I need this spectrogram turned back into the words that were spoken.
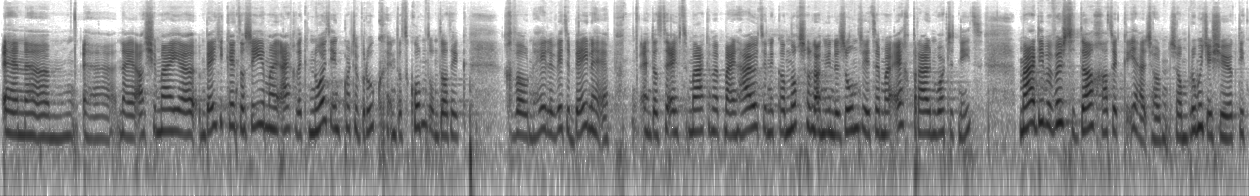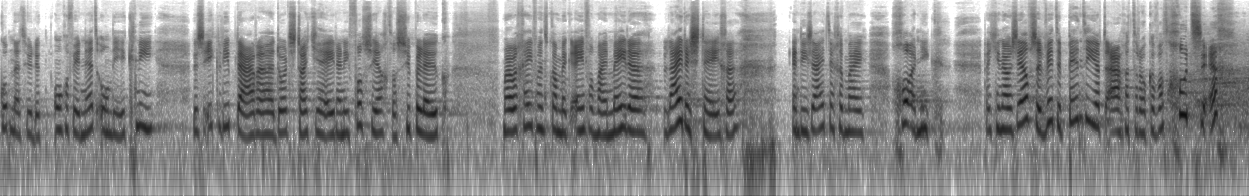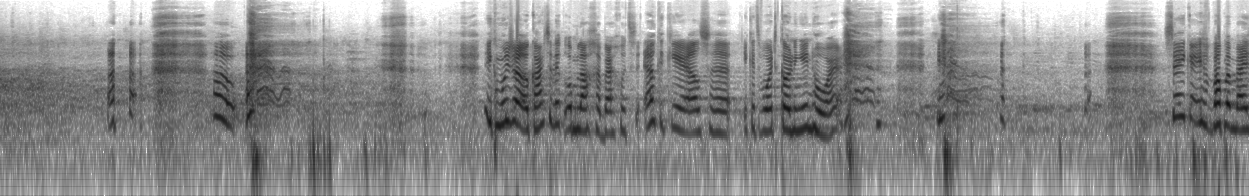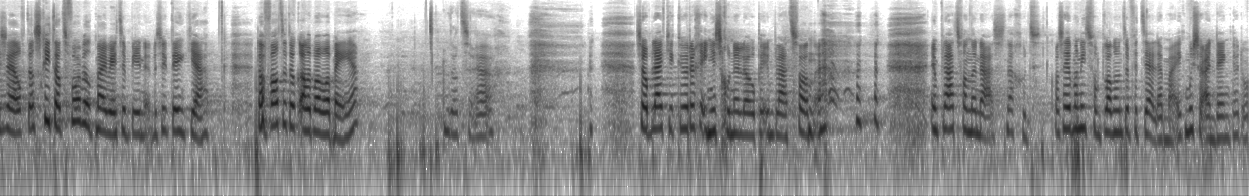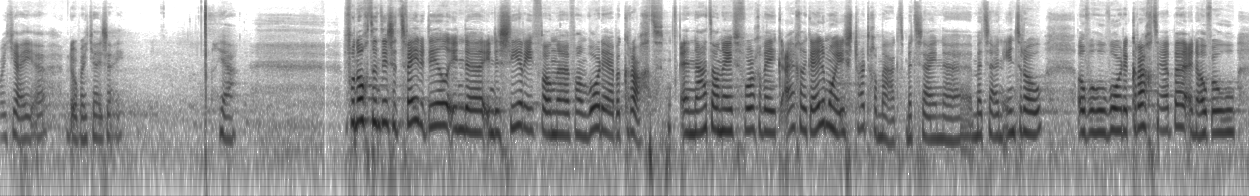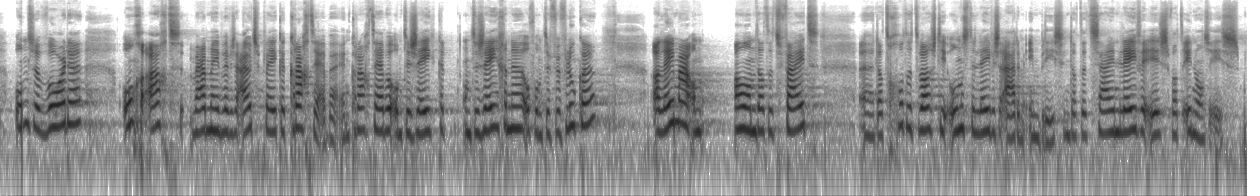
En uh, uh, nou ja, als je mij uh, een beetje kent, dan zie je mij eigenlijk nooit in korte broek. En dat komt omdat ik gewoon hele witte benen heb. En dat heeft te maken met mijn huid. En ik kan nog zo lang in de zon zitten, maar echt bruin wordt het niet. Maar die bewuste dag had ik ja, zo'n zo'n bloemetjesjurk. Die komt natuurlijk ongeveer net onder je knie. Dus ik liep daar uh, door het stadje heen en die vossenjacht was superleuk. Maar op een gegeven moment kwam ik een van mijn medeleiders tegen. En die zei tegen mij: Goh, Aniek, dat je nou zelfs een witte panty hebt aangetrokken. Wat goed zeg. oh. ik moest er ook hartelijk om lachen. Maar goed, elke keer als uh, ik het woord koningin hoor. Zeker in verband met mijzelf, dan schiet dat voorbeeld mij weer te binnen. Dus ik denk, ja, dan valt het ook allemaal wel mee, hè? Dat. Uh... Zo blijf je keurig in je schoenen lopen in plaats van, uh, in plaats van ernaast. Nou goed, ik was helemaal niet van plan om te vertellen, maar ik moest eraan denken door wat jij, uh, door wat jij zei. Ja. Vanochtend is het tweede deel in de, in de serie van, uh, van Woorden hebben kracht. En Nathan heeft vorige week eigenlijk een hele mooie start gemaakt met zijn, met zijn intro over hoe woorden kracht hebben en over hoe onze woorden ongeacht waarmee we ze uitspreken, kracht hebben. En kracht hebben om te, om te zegenen of om te vervloeken. Alleen maar om, al omdat het feit uh, dat God het was die ons de levensadem inblies. En dat het zijn leven is wat in ons is.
